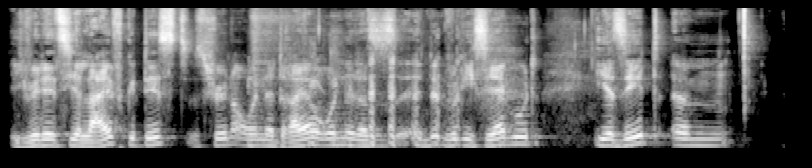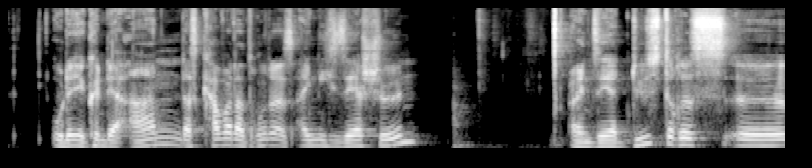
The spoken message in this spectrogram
Ich werde jetzt hier live gedisst. Ist schön auch in der Dreierrunde. Das ist äh, wirklich sehr gut. Ihr seht, ähm, oder ihr könnt erahnen, das Cover darunter ist eigentlich sehr schön. Ein sehr düsteres äh,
